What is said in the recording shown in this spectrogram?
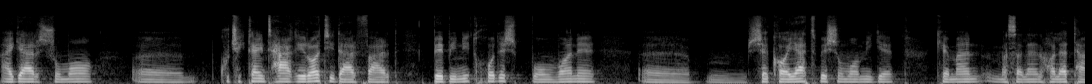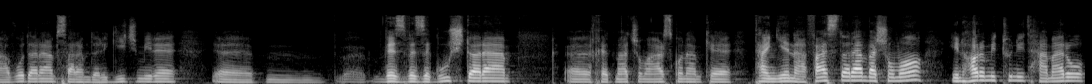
اگر شما کوچکترین تغییراتی در فرد ببینید خودش به عنوان شکایت به شما میگه. که من مثلا حالت تهوع دارم سرم داره گیج میره وزوز گوش دارم خدمت شما عرض کنم که تنگی نفس دارم و شما اینها رو می‌تونید همه رو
